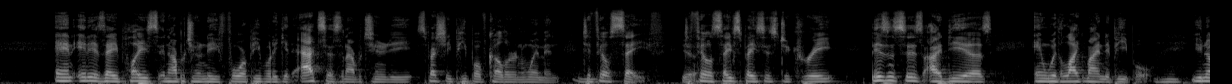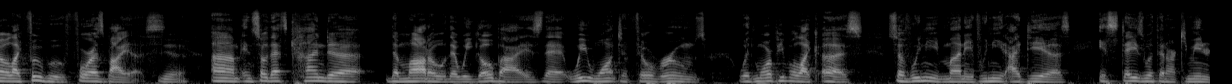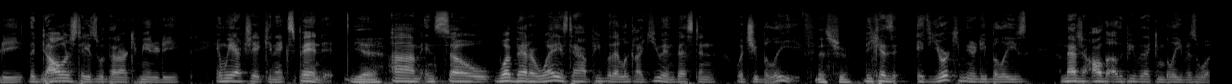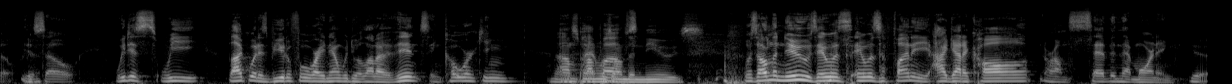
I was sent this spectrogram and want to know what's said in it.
And it is a place and opportunity for people to get access and opportunity, especially people of color and women, to feel safe, to Mm-hmm. Feel safe spaces to create businesses, ideas, and with like minded people. Mm-hmm. You know, like FUBU, for us, by us. Yeah. Um, and so that's kind of the motto that we go by is that we want to fill rooms with more people like us. So if we need money, if we need ideas, it stays within our community. The dollar stays within our community, and we actually can expand it. Yeah, Um, and so, what better way is to have people that look like you invest in what you believe? that's true. Because if your community believes, imagine all the other people that can believe as well. Yeah. And so, we just we Blackwood is beautiful right now. We do a lot of events and co-working. Um, this man was on the news. was on the news. It was it was funny. I got a call around seven that morning. Yeah.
